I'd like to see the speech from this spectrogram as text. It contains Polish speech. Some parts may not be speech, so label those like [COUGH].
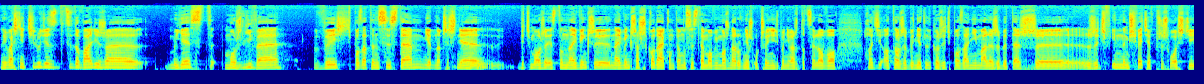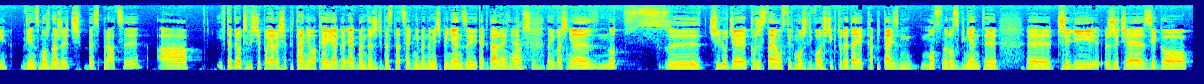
No i właśnie ci ludzie zdecydowali, że jest możliwe wyjść poza ten system, jednocześnie mm. być może jest to największy, największa szkoda, jaką temu systemowi można również uczynić, ponieważ docelowo chodzi o to, żeby nie tylko żyć poza nim, ale żeby też y, żyć w innym świecie w przyszłości. Więc można żyć bez pracy, a i wtedy oczywiście pojawia się pytanie, ok, jak, jak będę żyć bez pracy, jak nie będę mieć pieniędzy i tak dalej, no nie? Właśnie. No i właśnie, no ci ludzie korzystają z tych możliwości, które daje kapitalizm mocno rozwinięty, e, czyli życie z jego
